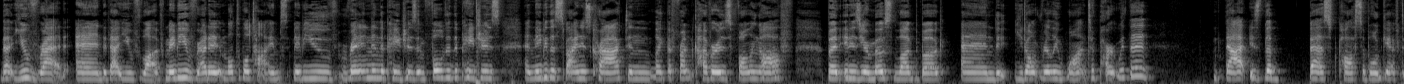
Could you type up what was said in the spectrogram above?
that you've read and that you've loved. Maybe you've read it multiple times. Maybe you've written in the pages and folded the pages, and maybe the spine is cracked and like the front cover is falling off, but it is your most loved book and you don't really want to part with it. That is the best possible gift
